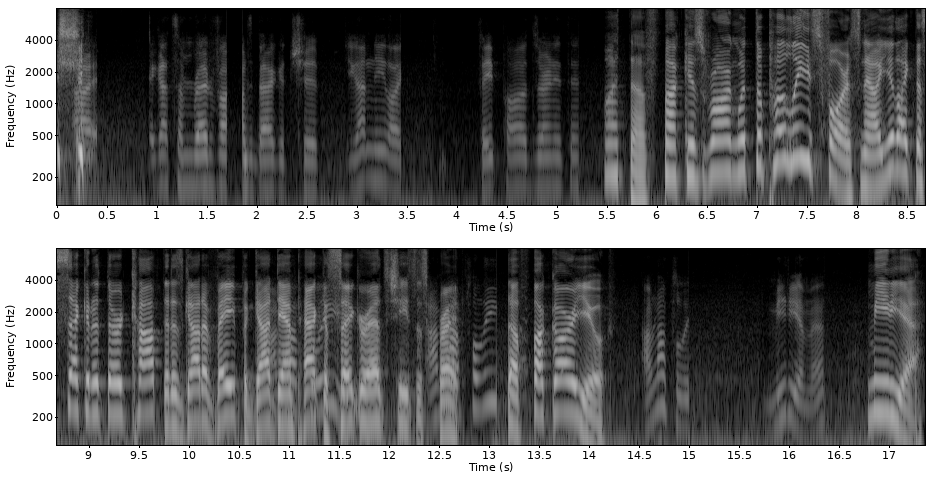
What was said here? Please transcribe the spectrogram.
Shit. I got some red vines bag of chip. You got any like vape pods or anything? What the fuck is wrong with the police force now? You're like the second or third cop that has got a vape, a goddamn pack of cigarettes. Jesus I'm Christ. not police. The fuck are you? I'm not police. Media man. Media.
